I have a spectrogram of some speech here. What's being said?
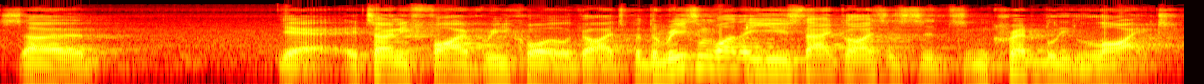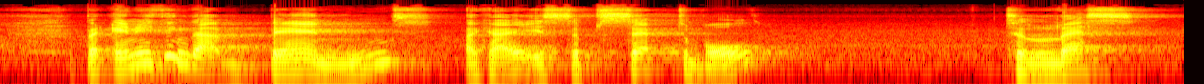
So yeah, it's only five recoil guides. But the reason why they use that, guys, is it's incredibly light. But anything that bends, okay, is susceptible to less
